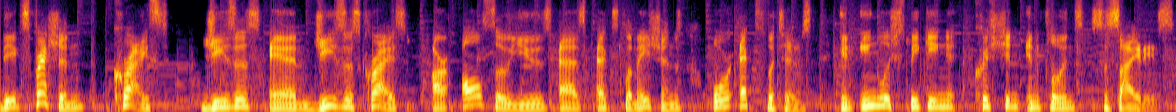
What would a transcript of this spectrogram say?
The expression Christ, Jesus, and Jesus Christ are also used as exclamations or expletives in English speaking Christian influenced societies.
